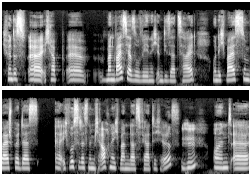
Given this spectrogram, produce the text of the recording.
Ich finde es, äh, ich habe, äh, man weiß ja so wenig in dieser Zeit und ich weiß zum Beispiel, dass äh, ich wusste das nämlich auch nicht, wann das fertig ist. Mhm. Und äh,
